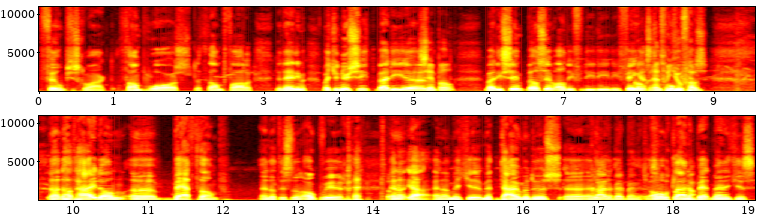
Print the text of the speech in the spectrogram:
filmpjes gemaakt. Thumb Wars, de Thumb Father. De, nee, wat je nu ziet bij die, eh, Simpel. bij die Simp, Bel Sim, al die, die, die, die vingers. Concurrent die van poppetjes. Ja, dan had hij dan eh Bad Thumb. En dat is dan ook weer... En dan, ja, en dan met, je, met duimen dus. eh, Kleine Batmannetjes. Allemaal kleine Ja. Batmannetjes.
